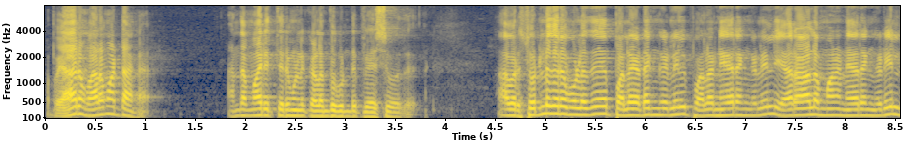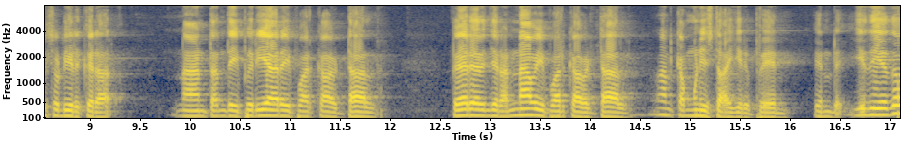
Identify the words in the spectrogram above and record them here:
அப்போ யாரும் வரமாட்டாங்க. அந்த மாதிரி திருமணம் கலந்து கொண்டு பேசுவது. அவர் சொல்லுகிற பொழுது பல இடங்களில் பல நேரங்களில் ஏராளமான நேரங்களில் சொல்லியிருக்கிறார். நான் தந்தை பெரியாரை பார்க்காவிட்டால் பேரறிஞர் அண்ணாவை பார்க்காவிட்டால் நான் கம்யூனிஸ்ட் ஆகியிருப்பேன் என்று. இது ஏதோ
